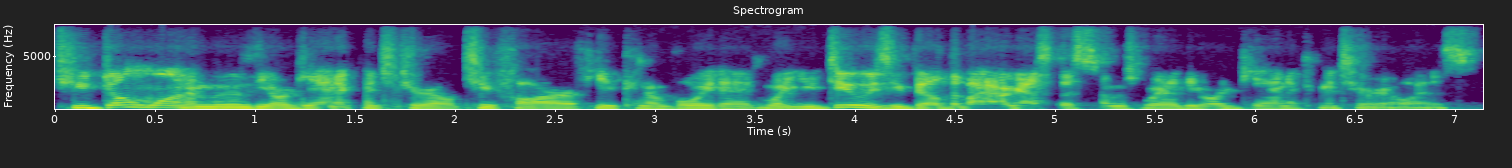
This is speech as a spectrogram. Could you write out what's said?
If you don't want to move the organic material too far if you can avoid it, what you do is you build the biogas systems where the organic material is.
